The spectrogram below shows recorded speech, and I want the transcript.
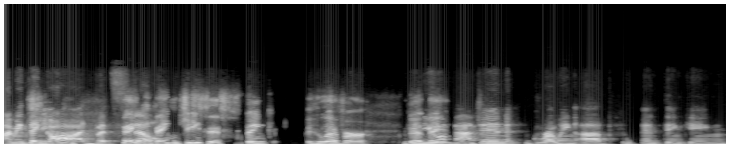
I mean, thank Gee- God, but thank still. thank jesus thank whoever that Can you they imagine growing up and thinking,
